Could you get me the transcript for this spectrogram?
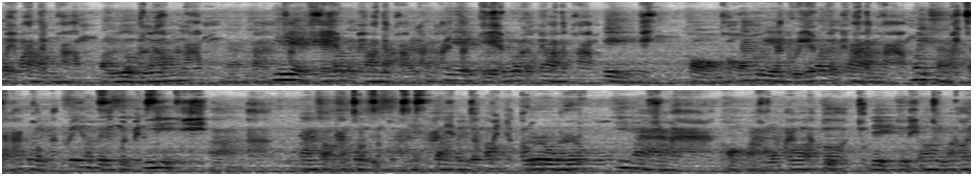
ไม่ว่าแต่ความเลื่อมล้ำทางเพศไม่ว่าแต่ความหลากหลายทางเพศหรือไม่ว่าแต่ความเก่งของนักเรียนไม่ว่าแต่ความไม่ฉลาดของนักเรียนซึ่งมันเป็นสิ่งที่ การสอบการสอบสังคมศาเนี่ยจำเป็นจะต้องรู้ที่มาของมันแล้วก็จุดเด่นจุดด้อย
